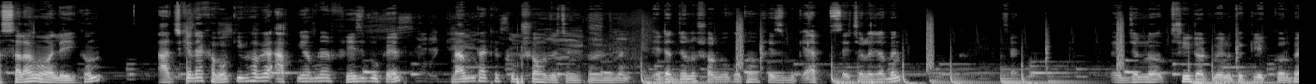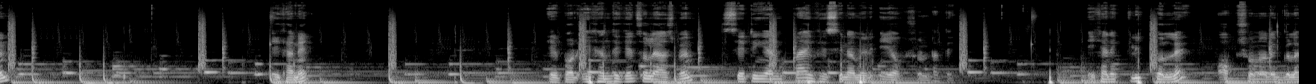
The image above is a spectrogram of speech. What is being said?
আসসালামু আলাইকুম। আজকে দেখাবো কীভাবে আপনি আপনার ফেসবুকের নামটাকে খুব সহজে চেঞ্জ করে নেবেন। এটার জন্য সর্বপ্রথম ফেসবুক অ্যাপসে চলে যাবেন। এর জন্য থ্রি ডট মেনুতে ক্লিক করবেন। এখানে। এরপর এখান থেকে চলে আসবেন সেটিং অ্যান্ড প্রাইভেসি নামের এই অপশনটাতে। এখানে ক্লিক করলে অপশন অনেকগুলো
